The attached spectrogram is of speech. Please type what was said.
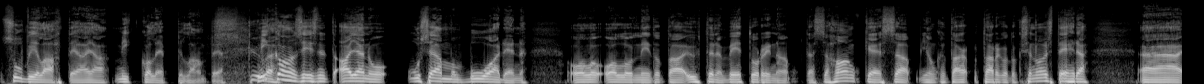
Suvilahtea ja Mikko Leppilampea. Kyllä. Mikko on siis nyt ajanut useamman vuoden ollut, ollut niin tota, yhtenä veturina tässä hankkeessa, jonka tar- tarkoituksena olisi tehdä ää,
